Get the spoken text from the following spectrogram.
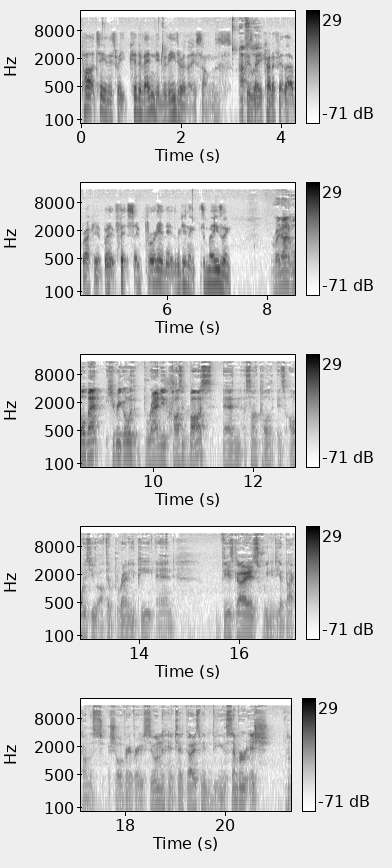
part two this week could have ended with either of those songs because they kind of fit that bracket, but it fits so brilliantly at the beginning. It's amazing. Right on. Well, man, here we go with brand new Cosmic Boss and a song called "It's Always You" off their brand new EP. And these guys, we need to get back on this show very, very soon. Hint, hint, guys. Maybe beginning of December ish. Here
